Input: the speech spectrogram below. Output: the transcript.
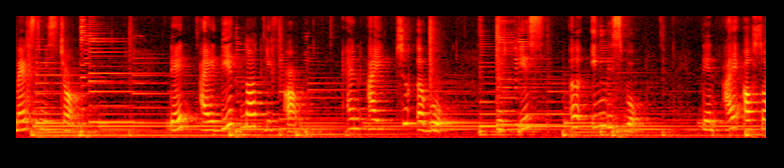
makes me strong. Then I did not give up and I took a book, which is an English book then I also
